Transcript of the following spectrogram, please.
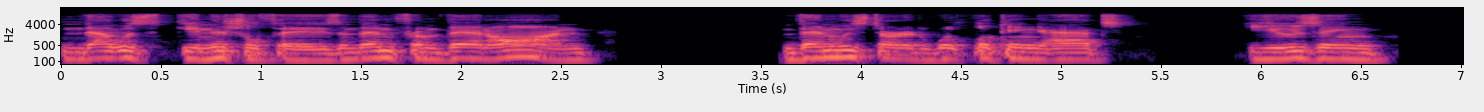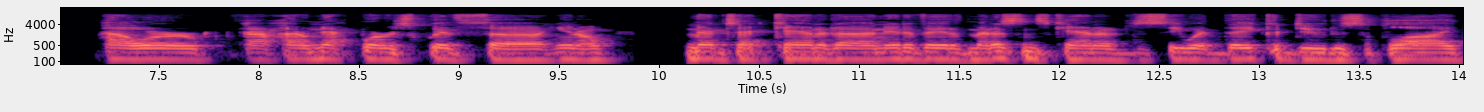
that was the initial phase. And then from then on, then we started looking at using our our networks with uh, you know MedTech Canada and Innovative Medicines Canada to see what they could do to supply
